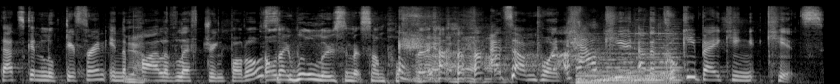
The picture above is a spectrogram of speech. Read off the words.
That's going to look different in the Yeah. pile of left drink bottles. Oh, they will lose them at some point. At some point. How cute are the cookie baking kits?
